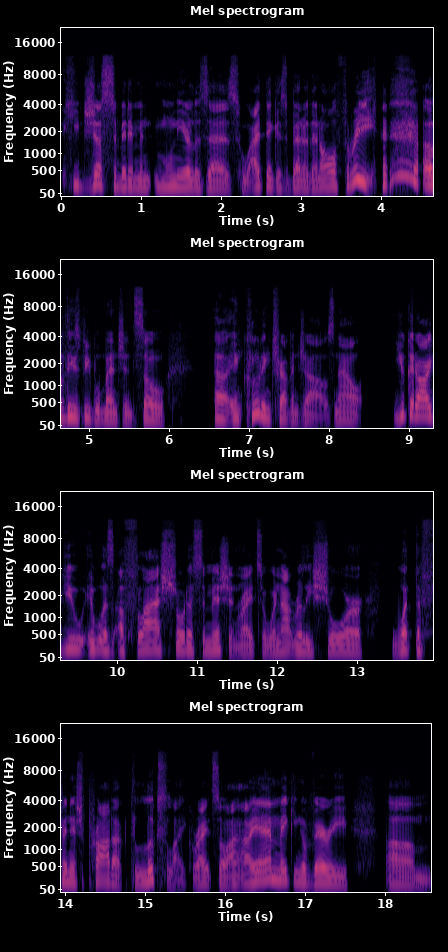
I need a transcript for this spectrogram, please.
he just submitted Munir Lazzez, who I think is better than all three of these people mentioned. So, uh, including Trevin Giles. Now, you could argue it was a flash sort of submission, right? So we're not really sure what the finished product looks like, right? So I, I am making a very um,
